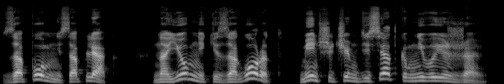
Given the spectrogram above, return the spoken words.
Запомни, сопляк, наемники за город меньше, чем десятком не выезжают.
